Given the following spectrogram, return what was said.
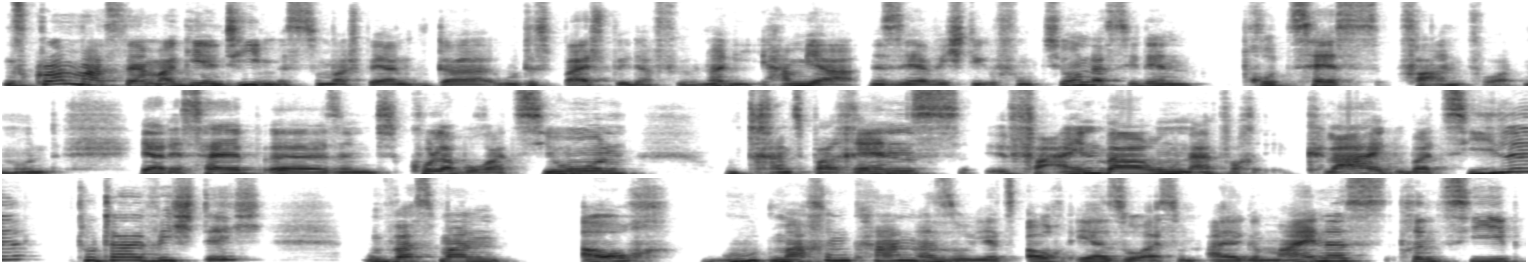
Ein Scrum Master im agilen Team ist zum Beispiel ein guter, gutes Beispiel dafür. Ne? Die haben ja eine sehr wichtige Funktion, dass sie den Prozess verantworten. Und ja, deshalb äh, sind Kollaboration und Transparenz, Vereinbarungen und einfach Klarheit über Ziele total wichtig. Und was man auch gut machen kann, also jetzt auch eher so als so ein allgemeines Prinzip,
